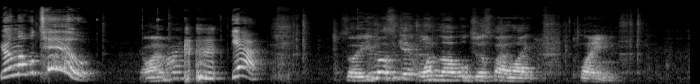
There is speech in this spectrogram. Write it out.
You're on level 2! Oh, am I? 2! yeah. So you must get one level just by like playing.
